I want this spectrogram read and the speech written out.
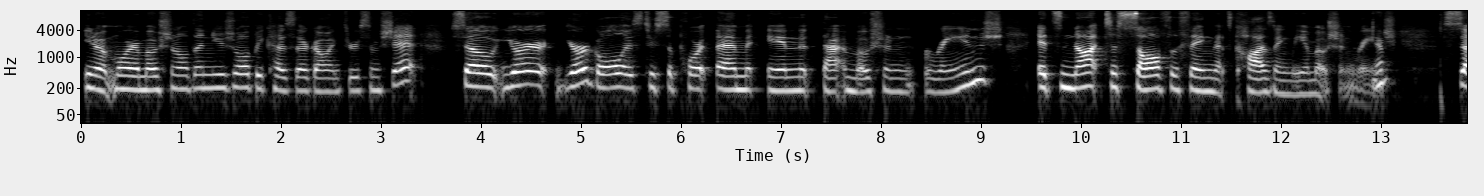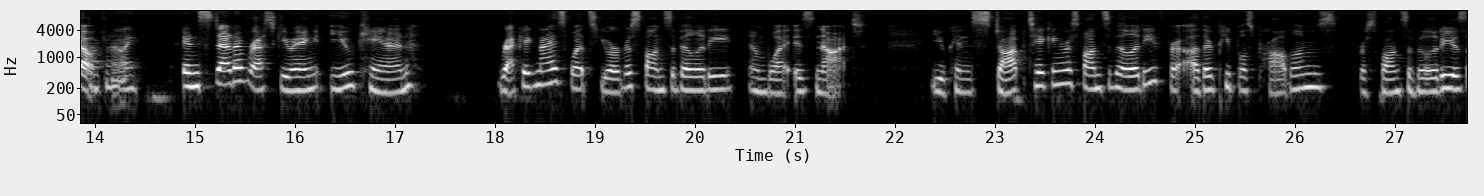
you know, more emotional than usual because they're going through some shit. So your your goal is to support them in that emotion range. It's not to solve the thing that's causing the emotion range. Yep. So definitely instead of rescuing, you can recognize what's your responsibility and what is not. You can stop taking responsibility for other people's problems, responsibilities,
